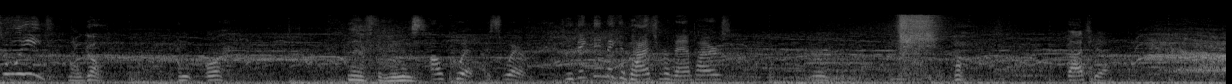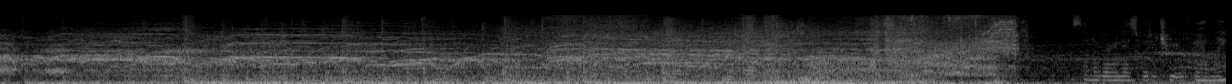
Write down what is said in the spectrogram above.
Sweet! Now go. And, or... Left the humans. I'll quit, I swear. Do you think they make a patch for vampires? Gotcha. Treat your family.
